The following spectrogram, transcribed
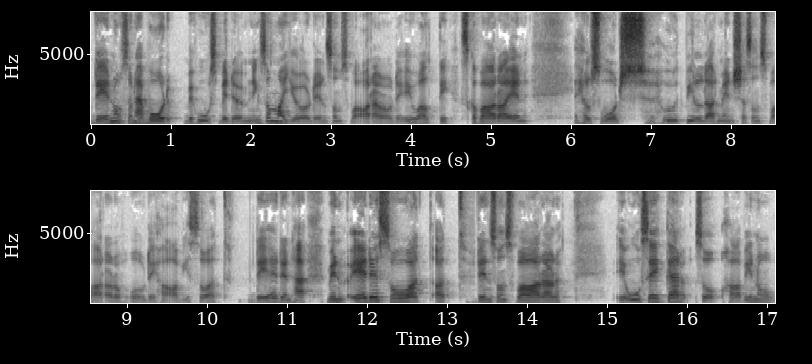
Det är någon sån här vårdbehovsbedömning som man gör, den som svarar, och det är ju alltid ska vara en hälsovårdsutbildad människa som svarar och, och det har vi. Så att det är den här. Men är det så att, att den som svarar är osäker så har vi nog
